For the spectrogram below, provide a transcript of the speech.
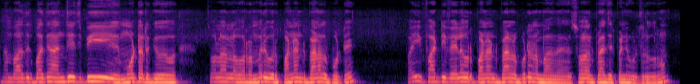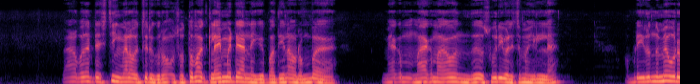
நம்ம அதுக்கு பார்த்தீங்கன்னா அஞ்சு ஹெச்பி மோட்டருக்கு சோலாரில் ஓடுற மாதிரி ஒரு பன்னெண்டு பேனல் போட்டு ஃபைவ் ஃபார்ட்டி ஃபைவ்ல ஒரு பன்னெண்டு பேனல் போட்டு நம்ம அந்த சோலார் ப்ராஜெக்ட் பண்ணி கொடுத்துருக்குறோம். பேனல் பார்த்தீங்கன்னா டெஸ்டிங் மேலே வச்சுருக்குறோம். சுத்தமாக கிளைமேட்டே அன்றைக்கி பார்த்தீங்கன்னா ரொம்ப மேகம் மேகமாக வந்து சூரிய வெளிச்சமே இல்லை. அப்படி இருந்துமே ஒரு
